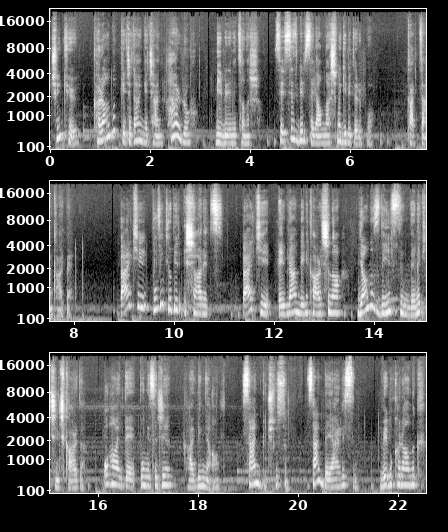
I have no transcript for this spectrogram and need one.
Çünkü karanlık geceden geçen her ruh birbirini tanır. Sessiz bir selamlaşma gibidir bu. Kalpten kalbe. Belki bu video bir işaret. Belki evren beni karşına yalnız değilsin demek için çıkardı. O halde bu mesajı kalbinle al. Sen güçlüsün. Sen değerlisin. Ve bu karanlık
